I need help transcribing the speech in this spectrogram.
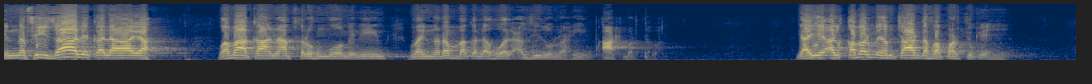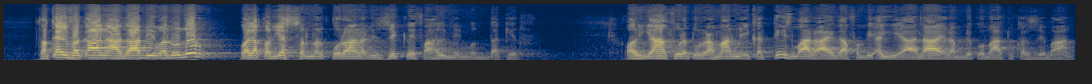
इन नफीज़ा कलाया वमा कान अक्सर मोमिन व इन रब अजीज़ुलरहीम आठ मरतबा। या ये अलकमर में हम चार दफ़ा पढ़ चुके हैं। फ़कई फ़कान आज़ाबी वलकर यसर कुरान ज़िक्र फ़ाहल में मुद्दकिर। और यहाँ सूरत रहमान में इकतीस बार आएगा फ़बी आला रब को मातु का ज़बान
